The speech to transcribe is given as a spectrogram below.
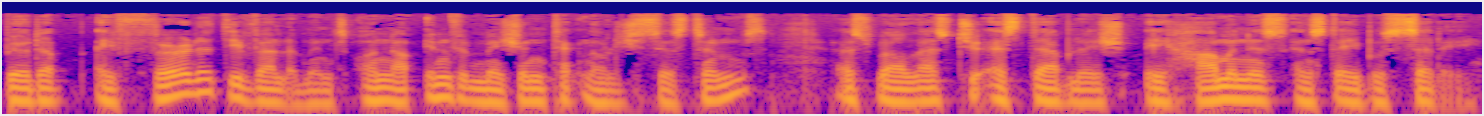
build up a further development on our information technology systems, as well as to establish a harmonious and stable city.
